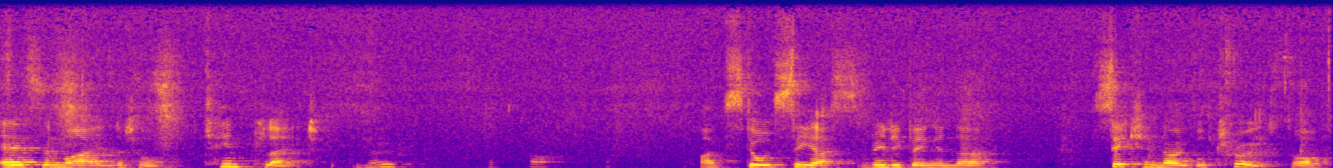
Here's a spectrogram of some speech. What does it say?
as in my little template, you know, I still see us really being in the second noble truth of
